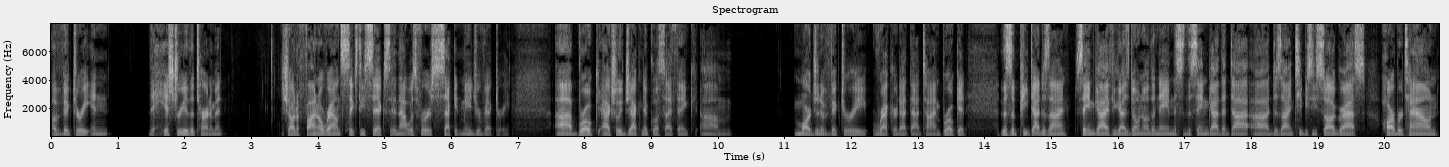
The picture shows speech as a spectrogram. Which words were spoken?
a victory in the history of the tournament. Shot a final round 66, and that was for his second major victory. Uh, broke actually Jack Nicklaus, I think, um, margin of victory record at that time. Broke it. This is a Pete Dye design. Same guy. If you guys don't know the name, this is the same guy that uh, designed TPC Sawgrass, Harbour Town,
